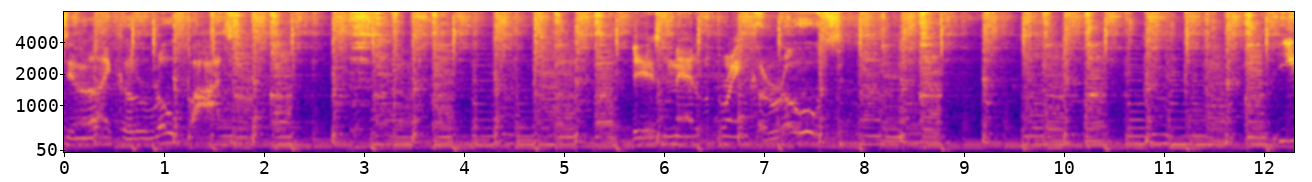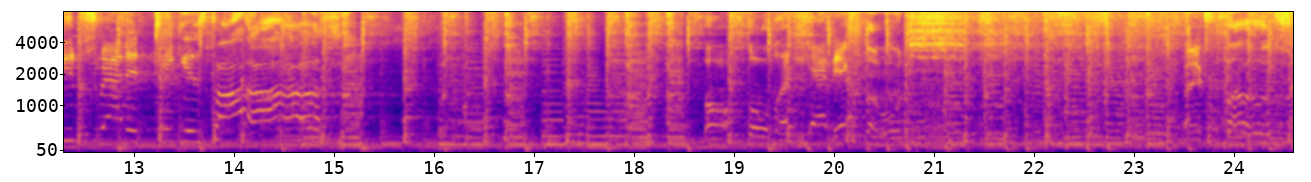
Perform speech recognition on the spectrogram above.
Acting like a robot. His metal brain corrodes. You try to take his part Before the cat explodes Explodes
